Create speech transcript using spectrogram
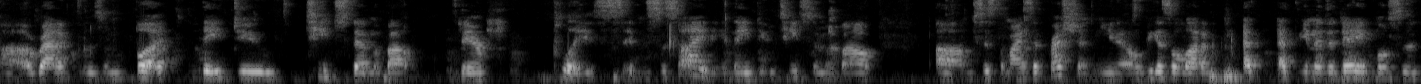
uh, radicalism, but they do teach them about their place in society, and they do teach them about um, systemized oppression. You know, because a lot of at, at the end of the day, most of the,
